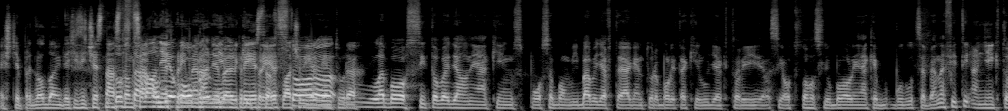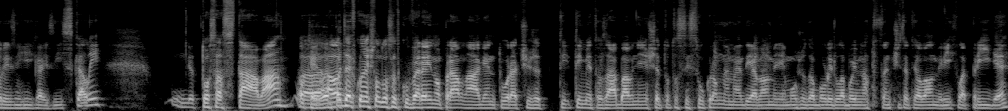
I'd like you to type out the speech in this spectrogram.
ešte pred voľbami v 2016 Dostával sa neprimerane veľký priestor, priestor v agentúrach. lebo si to vedel nejakým spôsobom vybaviť a v tej agentúre boli takí ľudia, ktorí si od toho sľubovali nejaké budúce benefity a niektorí z nich ich aj získali. to sa stáva, okay, uh, ale to je v konečnom dôsledku verejnoprávna agentúra, čiže tý, tým je to zábavnejšie. Toto si súkromné médiá veľmi nemôžu dovoliť, lebo im na to ten čitateľ veľmi rýchle príde.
